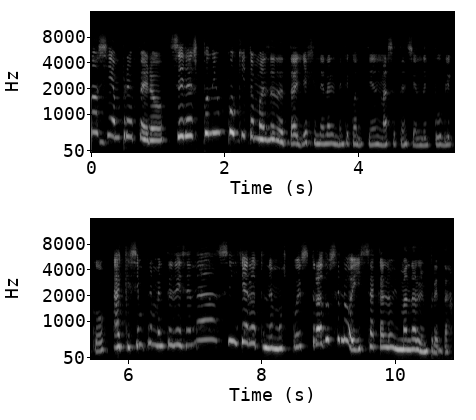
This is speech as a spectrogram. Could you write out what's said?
no siempre, pero se les pone un poquito más de detalle generalmente cuando tienen más atención del público. A que simplemente dicen, ah, sí, ya lo tenemos, pues tradúcelo y sácalo y mándalo a imprenta.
